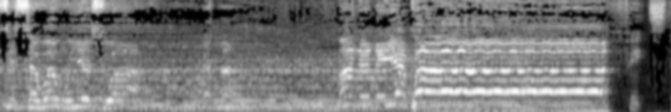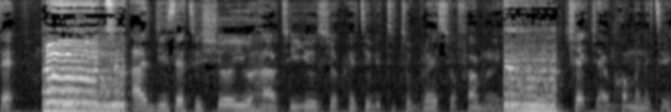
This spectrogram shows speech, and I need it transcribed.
Osisa wewu Yesu a Mane ne yepa Faith step. Ask Jesus to show you how to use your creativity to bless your family, church, and community.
